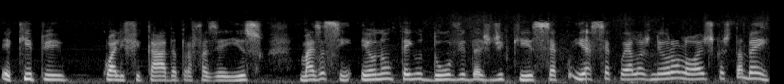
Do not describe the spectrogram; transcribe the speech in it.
equipe qualificada para fazer isso, mas assim, eu não tenho dúvidas de que e as sequelas neurológicas também.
